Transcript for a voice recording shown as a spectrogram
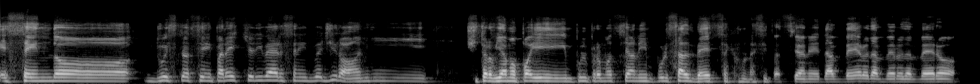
essendo due situazioni parecchio diverse nei due gironi, ci troviamo poi in pool promozione, in pool salvezza, con una situazione davvero, davvero, davvero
